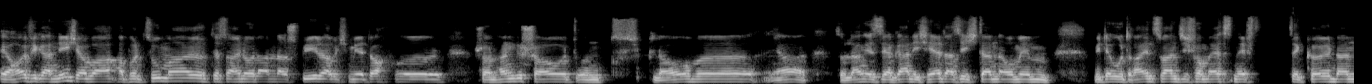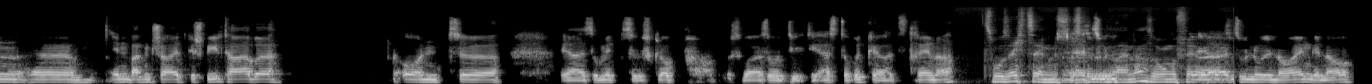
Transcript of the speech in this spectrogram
Ja, häufiger nicht, aber ab und zu mal das eine oder andere Spiel habe ich mir doch äh, schon angeschaut und ich glaube, ja, so lange ist ja gar nicht her, dass ich dann auch mit, dem, mit der U23 vom 1. FC Köln dann äh, in Wattenscheid gespielt habe. Und äh, ja, somit, ich glaube, es war so die, die erste Rückkehr als Trainer. 2016 müsste es gewesen sein, ne? so ungefähr. Ja, zu 09, genau.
